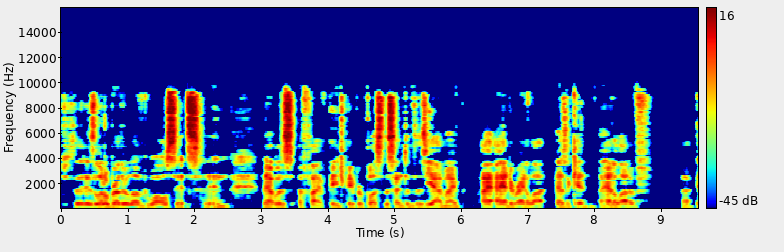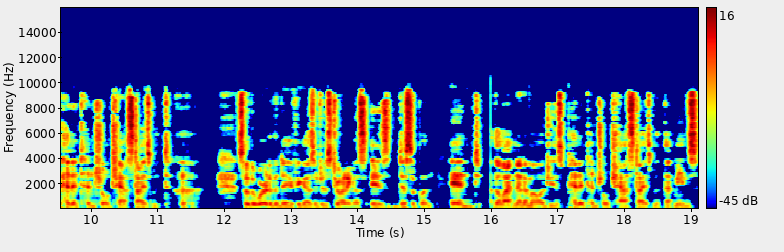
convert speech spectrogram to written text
She said his little brother loved wall sits, and that was a five page paper plus the sentences. Yeah, my I, I had to write a lot as a kid. I had a lot of uh, penitential chastisement. so the word of the day, if you guys are just joining us, is discipline. And the Latin etymology is penitential chastisement. That means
